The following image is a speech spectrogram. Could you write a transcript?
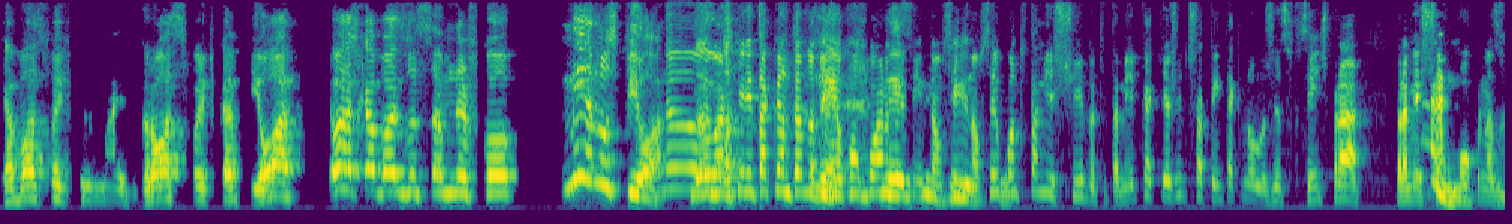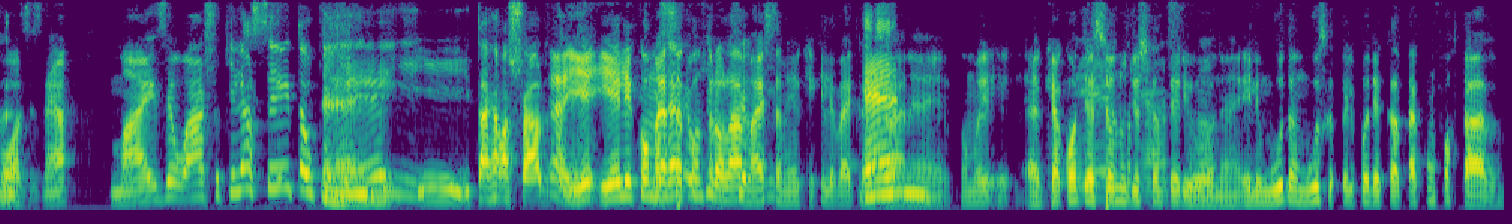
que a voz foi ficando mais grossa, foi ficando pior. Eu acho que a voz do Sumner ficou menos pior. Não, eu acho que ele está cantando bem, eu concordo. Assim, não, sei, não sei o quanto está mexido aqui também, porque aqui a gente já tem tecnologia suficiente para mexer um pouco nas vozes, né? Mas eu acho que ele aceita o que é. ele é e, está relaxado. É, e, e, ele começa é, a controlar que, mais também o que, que ele vai cantar, é. né? Como é o que aconteceu é, no disco acho, anterior, né? Ele muda a música para ele poder cantar confortável.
